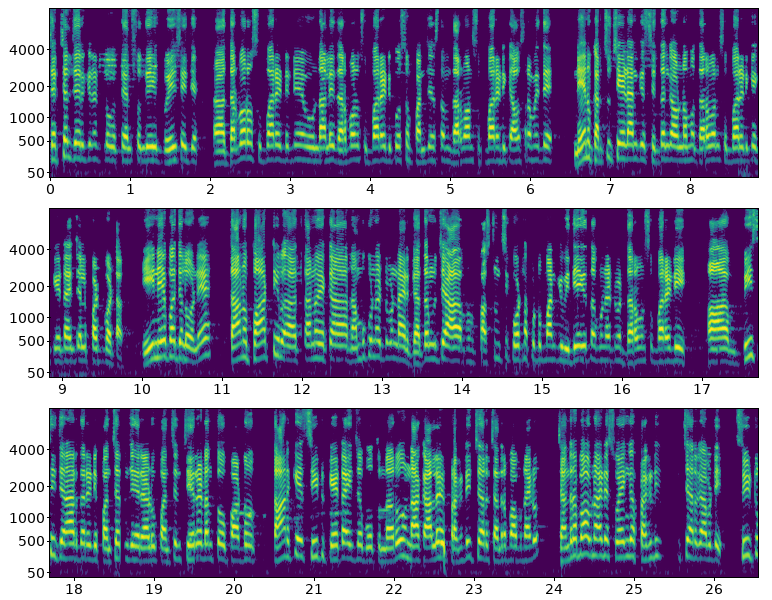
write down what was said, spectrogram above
చర్చలు జరిగినట్లు తెలుస్తుంది. బీసీ ధర్మవరం సుబ్బారెడ్డినే ఉండాలి. ధర్మవరం సుబ్బారెడ్డి కోసం పనిచేస్తాం. ధర్మవరం సుబ్బారెడ్డికి అవసరమైతే నేను ఖర్చు చేయడానికి సిద్ధంగా ఉన్నాము. ధర్మవరం సుబ్బారెడ్డికి కేటాయించాలి. పట్టుబట్టారు ఈ నేపథ్యంలోనే తాను పార్టీ ఆ, తను యొక్క నమ్ముకున్నటువంటి ఆయన గతం నుంచి ఫస్ట్ నుంచి కోట్ల కుటుంబానికి విధేయత ఉన్నటువంటి ధర్మం సుబ్బారెడ్డి ఆ బీసీ జనార్దన్ రెడ్డి పంచం చేరాడు. పంచం చేరడంతో పాటు తానకే సీటు కేటాయించబోతున్నారు. నాకు ఆల్రెడీ ప్రకటించారు చంద్రబాబు నాయుడు. చంద్రబాబు నాయుడు స్వయంగా ప్రకటించారు కాబట్టి సీటు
